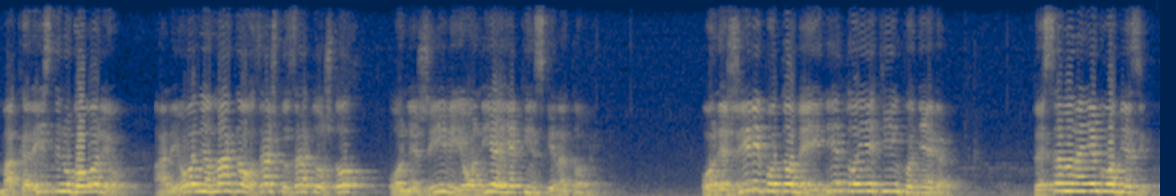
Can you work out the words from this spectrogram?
Makar istinu govorio, ali on je lagao, zašto? Zato što on ne živi, on nije jekinski na tome. On ne živi po tome i nije to jekin kod njega. To je samo na njegovom jeziku.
